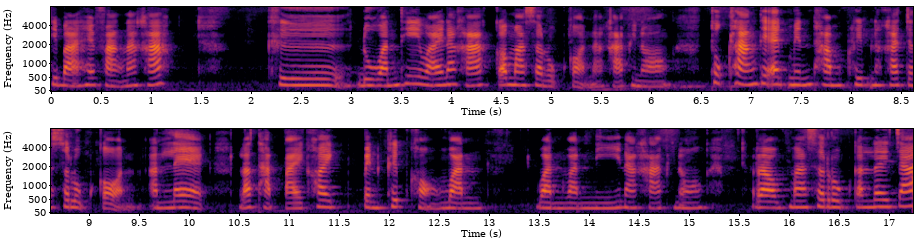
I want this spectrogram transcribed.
ธิบายให้ฟังนะคะ คือดูวันที่ไว้นะคะ ก็มาสรุปก่อนนะคะ พี่น้องทุกครั้งที่แอดมินทำคลิปนะคะ จะสรุปก่อนอันแรก แล้วถัดไปค่อยเป็นคลิปของวันวันวันนี้นะคะ พี่น้องเรามาสรุปกันเลยจ้า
